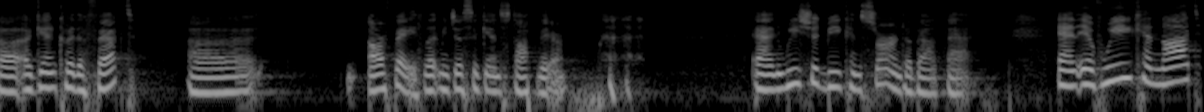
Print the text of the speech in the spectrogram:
uh, again, could affect uh, our faith. Let me just again stop there. and we should be concerned about that. And if we cannot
